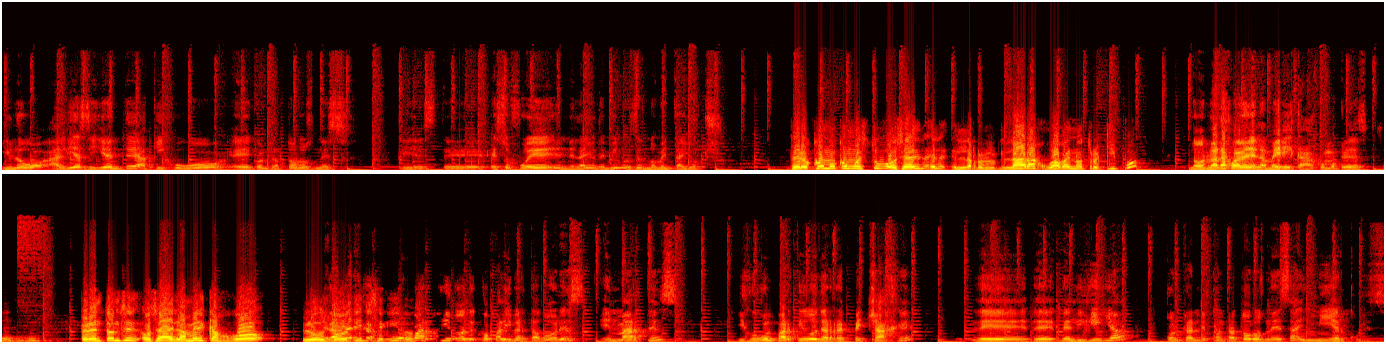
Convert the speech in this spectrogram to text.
y luego al día siguiente aquí jugó eh, contra Toros Nes. Este, eso fue en el año de 1998. Pero ¿cómo, cómo estuvo? O sea, ¿Lara jugaba en otro equipo? No, Lara jugaba en el América, ¿cómo crees? Pero entonces, o sea, el América jugó los dos días seguidos. Jugó un partido de Copa Libertadores en martes y jugó un partido de repechaje de, liguilla contra, contra Toros Nesa en miércoles.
